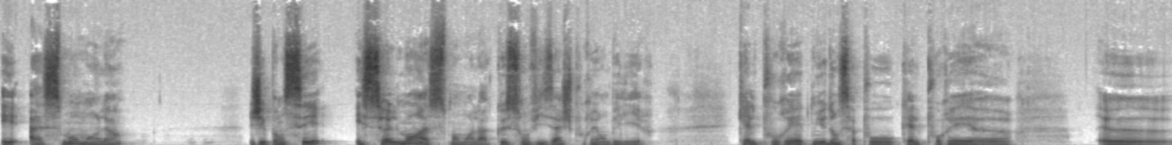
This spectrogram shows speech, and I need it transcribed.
Et à ce moment-là, j'ai pensé, et seulement à ce moment-là, que son visage pourrait embellir, qu'elle pourrait être mieux dans sa peau, qu'elle pourrait euh, euh,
